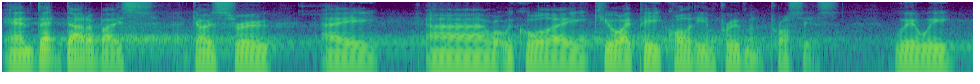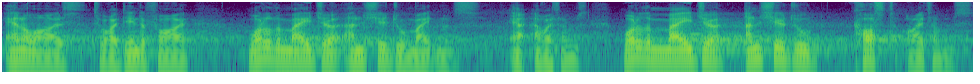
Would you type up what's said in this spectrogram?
And that database goes through a uh, what we call a QIP, quality improvement process, where we analyse to identify what are the major unscheduled maintenance items, what are the major unscheduled cost items,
